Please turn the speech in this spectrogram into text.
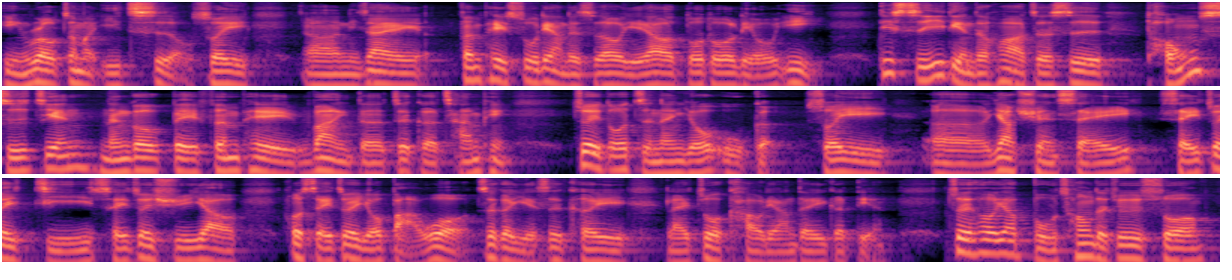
引入这么一次哦，所以呃，你在分配数量的时候也要多多留意。第十一点的话，则是同时间能够被分配 Y 的这个产品，最多只能有五个，所以呃，要选谁，谁最急，谁最需要，或谁最有把握，这个也是可以来做考量的一个点。最后要补充的就是说。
